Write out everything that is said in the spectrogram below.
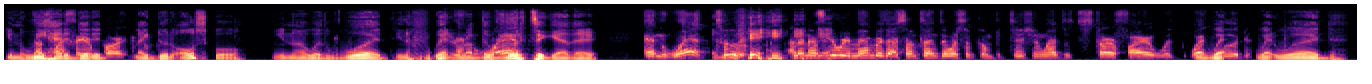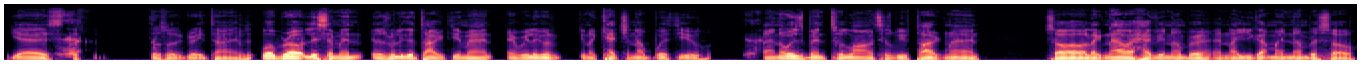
you know, we had to did it part. like do it old school, you know, with wood. You know, we had to And rub the wet. wood together. and wet And too. wet- I don't know if you remember that sometimes there was a competition we had to start a fire with wet, Wet- wood. Wet wood. Yes. Yeah. th- those were the great times. Well, bro, listen, man, it was really good talking to you, man, and really good, you know, catching up with you. I know it's been too long since we've talked, man. So like now I have your number and now you got my number. So,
